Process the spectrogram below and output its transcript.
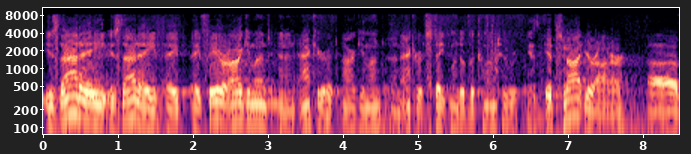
Is that a is that a, a, a, fair argument and an accurate argument, an accurate statement of the CONTU report? It's not, Your Honor, uh,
